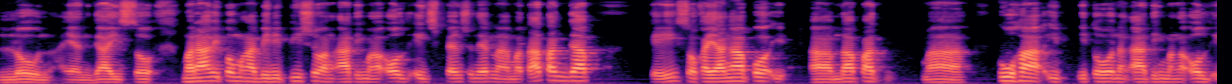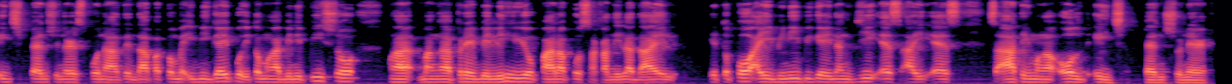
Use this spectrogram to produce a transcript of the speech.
loan. Ayan guys. So marami pong mga benepisyo ang ating mga old age pensioner na matatanggap. Okay? So kaya nga po um, dapat makuha i- ito ng ating mga old age pensioners po natin. Dapat po maibigay po itong mga benepisyo mga, mga pribilehiyo para po sa kanila dahil ito po ay binibigay ng GSIS sa ating mga old age pensioner.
